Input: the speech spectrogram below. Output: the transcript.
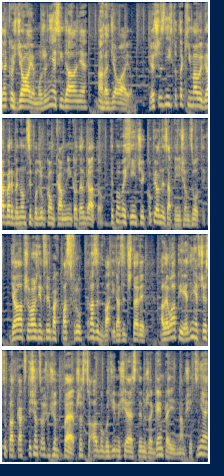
jakoś działają. Może nie jest idealnie, ale działają. Pierwszy z nich to taki mały graber będący podróbką Camlink od Elgato. Typowy Chińczyk kupiony za 50 zł. Działa przeważnie w trybach pass-through razy 2 i razy 4, ale łapie jedynie w 30 klatkach w 1080p, przez co albo godzimy się z tym, że gameplay nam się tnie,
